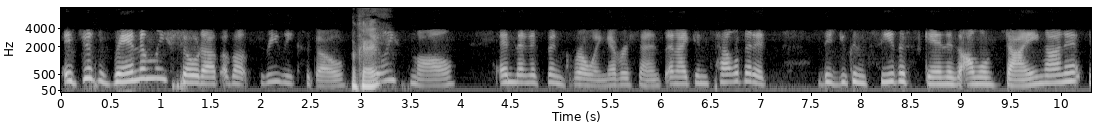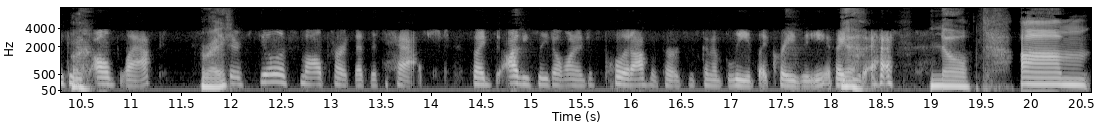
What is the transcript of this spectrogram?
It just randomly showed up about three weeks ago. Okay. Really small, and then it's been growing ever since. And I can tell that it's that you can see the skin is almost dying on it because it's all black. Right. There's still a small part that's attached. So I obviously don't want to just pull it off of her. It's just going to bleed like crazy if I Yeah. do that. No. Um.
